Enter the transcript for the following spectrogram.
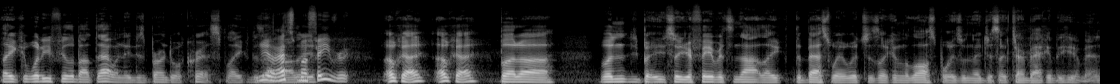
like, what do you feel about that one? They just burned to a crisp. Like, does Yeah, that that's my you? favorite. Okay, okay, but uh, but but so your favorite's not like the best way, which is like in the Lost Boys when they just like turn back into human.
